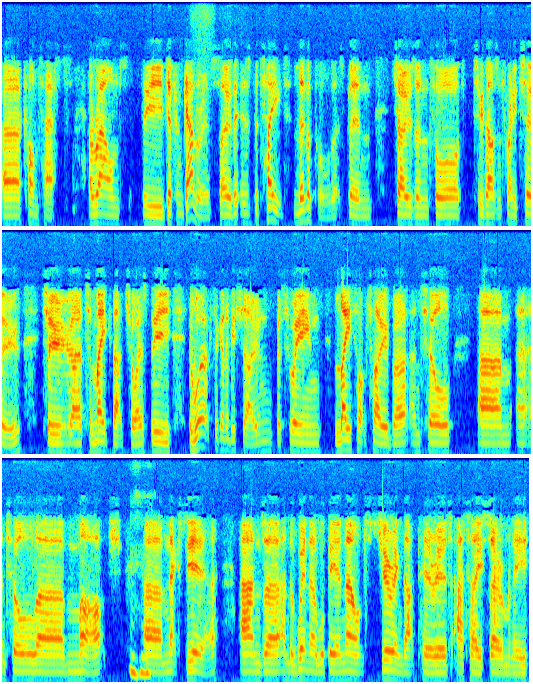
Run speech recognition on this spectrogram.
uh, contests around the different galleries. So it is the Tate Liverpool that's been chosen for 2022 to uh, to make that choice. The the works are going to be shown between late October until um, uh, until uh, March um, next year, and uh, and the winner will be announced during that period at a ceremony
